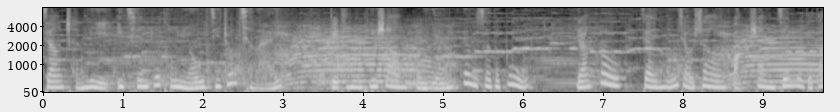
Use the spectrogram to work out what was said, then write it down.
将城里一千多头牛集中起来，给他们披上五颜六色的布，然后在牛角上绑上尖锐的刀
